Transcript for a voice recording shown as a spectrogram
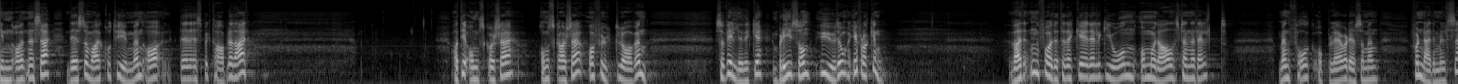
innordnet seg det som var kutymen og det respektable der. At de omskår seg, omskar seg og fulgte loven, så ville det ikke bli sånn uro i flokken. Verden foretrekker religion og moral generelt, men folk opplever det som en fornærmelse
